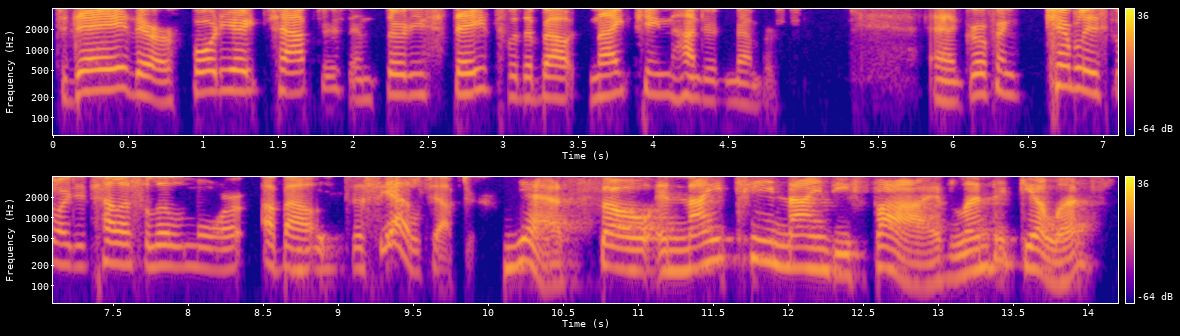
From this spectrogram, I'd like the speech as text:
Today, there are 48 chapters in 30 states with about 1,900 members. And girlfriend Kimberly is going to tell us a little more about the Seattle chapter. Yes. So in 1995, Linda Gillis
